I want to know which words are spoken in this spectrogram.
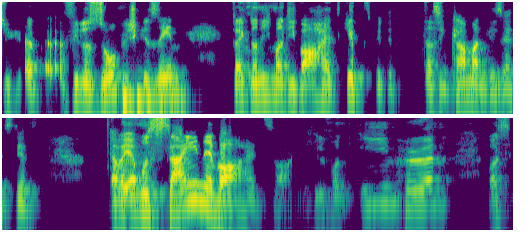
äh, äh, philosophisch gesehen vielleicht noch nicht mal die Wahrheit gibt. Bitte das in Klammern gesetzt jetzt. Aber er muss seine Wahrheit sagen. Ich will von ihm hören, was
